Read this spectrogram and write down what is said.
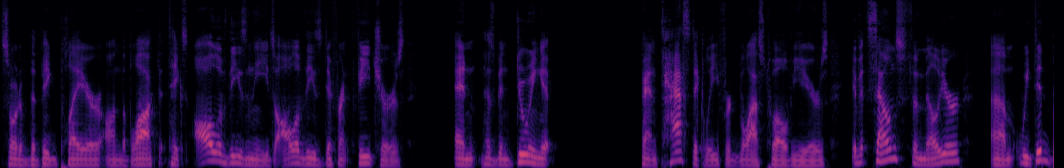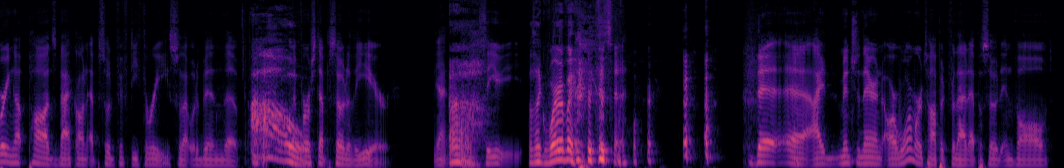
sort of the big player on the block that takes all of these needs, all of these different features, and has been doing it fantastically for the last 12 years. If it sounds familiar, um, we did bring up Pods back on episode 53, so that would have been the, Oh, the first episode of the year. Yeah, Ugh. see, I was like, where have I heard this before? The uh, I mentioned there in our warmer topic for that episode involved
